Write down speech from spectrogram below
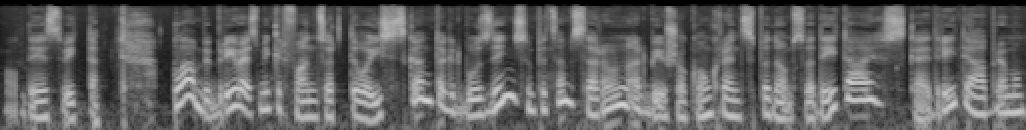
Paldies, Vita. Labi, brīvais mikrofons ar to izskan. Tagad būs ziņas un pēc tam saruna ar bijušo konkurences padomus vadītāju Skaidrīti Ābramu.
